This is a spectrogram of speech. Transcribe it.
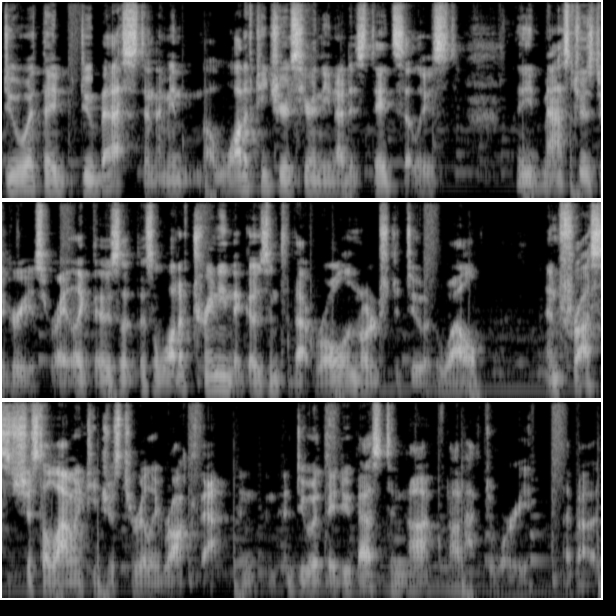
do what they do best? And I mean, a lot of teachers here in the United States, at least, need master's degrees, right? Like there's a, there's a lot of training that goes into that role in order to do it well. And for us, it's just allowing teachers to really rock that and, and do what they do best and not not have to worry about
